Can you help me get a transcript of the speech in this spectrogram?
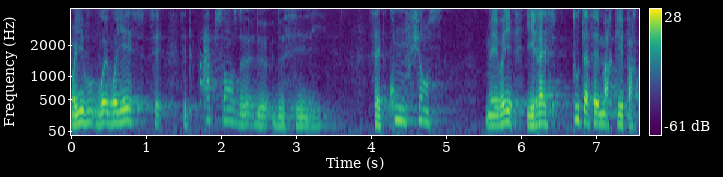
Voyez, vous voyez cette absence de, saisie, cette confiance. Mais vous voyez, il reste tout à fait marqué par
